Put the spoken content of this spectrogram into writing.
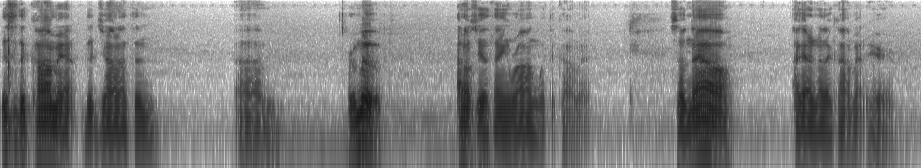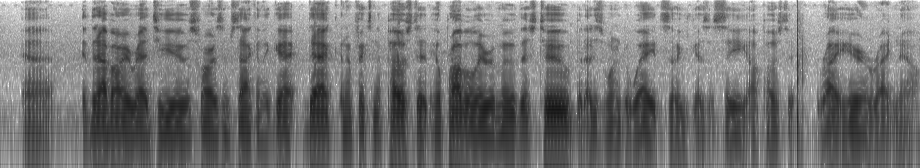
this is the comment that Jonathan um, removed. I don't see a thing wrong with the comment. So now I got another comment here. Uh, that I've already read to you as far as him stacking the deck and I'm fixing to post it. He'll probably remove this too, but I just wanted to wait so you guys will see. I'll post it right here, right now.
